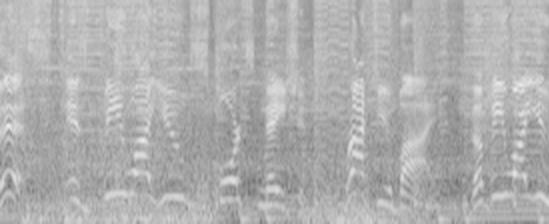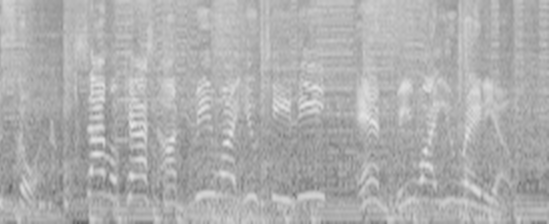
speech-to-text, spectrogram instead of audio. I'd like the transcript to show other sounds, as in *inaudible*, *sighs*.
This is BYU Sports Nation, brought to you by The BYU Store, simulcast on BYU TV and BYU Radio.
